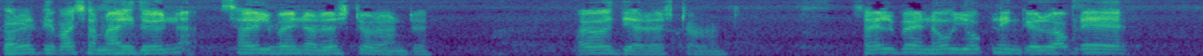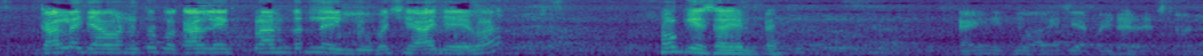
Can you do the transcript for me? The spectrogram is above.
ઘરે થી પાછા નાહી ધોઈને સાહિલભાઈ ના રેસ્ટોરન્ટ અયોધ્યા રેસ્ટોરન્ટ સાહિલભાઈ નવું ઓપનિંગ કર્યું આપણે કાલે જ આવવાનું હતું પણ કાલે એક પ્લાન બદલાઈ ગયો પછી આજે એવા શું કે સાહિલભાઈ કઈ નહીં જો આવી ગયા બેઠા રેસ્ટોરન્ટ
